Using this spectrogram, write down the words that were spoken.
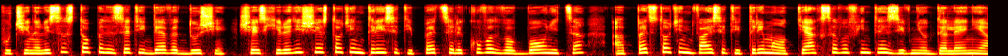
Починали са 159 души, 6635 се лекуват в болница, а 523 от тях са в интензивни отделения.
